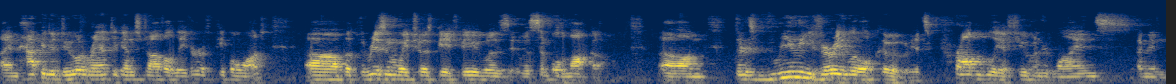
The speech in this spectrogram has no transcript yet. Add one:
I'm happy to do a rant against Java later if people want. Uh, but the reason we chose PHP was it was simple to mock up. Um, there's really very little code. It's probably a few hundred lines. I mean,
